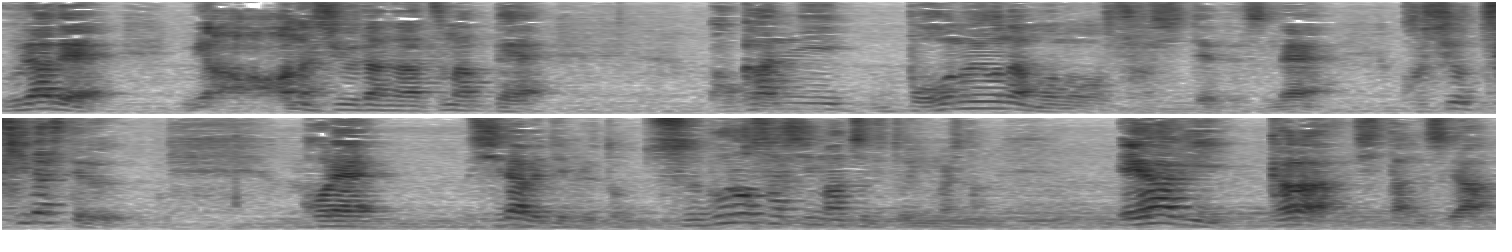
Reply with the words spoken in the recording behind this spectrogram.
裏で妙な集団が集まって股間に棒のようなものを刺してですね腰を突き出してる。これ調べてみるとつぶろ刺し祭りと言いました。絵はぎから知ったんですが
